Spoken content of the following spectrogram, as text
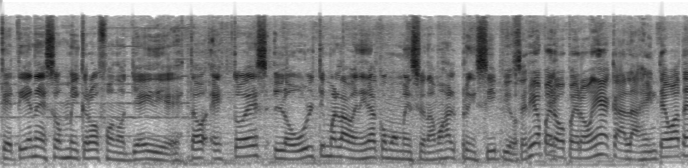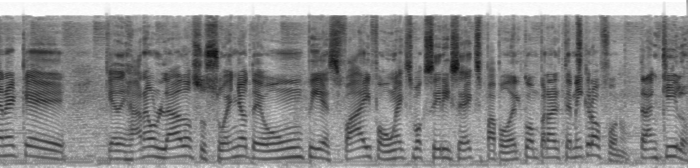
que tiene esos micrófonos, JD. Esto, esto es lo último en la avenida, como mencionamos al principio. Sergio, pero, pero ven acá, la gente va a tener que, que dejar a un lado sus sueños de un PS5 o un Xbox Series X para poder comprar este micrófono. tranquilo.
